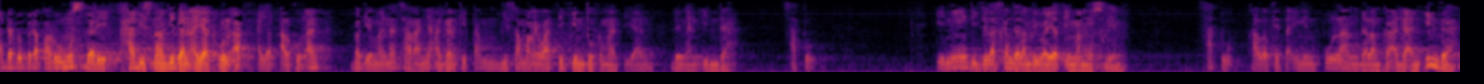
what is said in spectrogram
ada beberapa rumus dari hadis Nabi dan ayat Al-Quran bagaimana caranya agar kita bisa melewati pintu kematian dengan indah. Satu. Ini dijelaskan dalam riwayat Imam Muslim. Satu, kalau kita ingin pulang dalam keadaan indah,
